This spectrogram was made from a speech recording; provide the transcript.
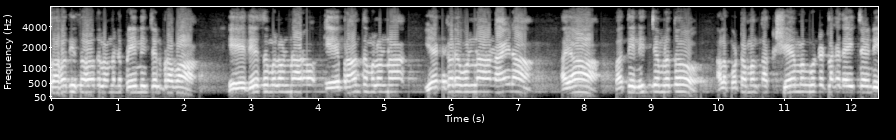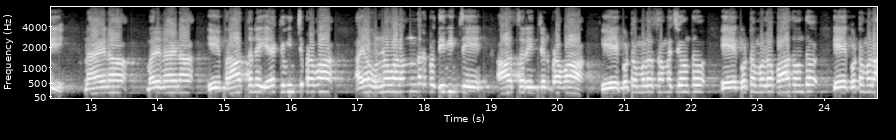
సహది సహోదరులందరినీ ప్రేమించను ప్రభా. ఏ దేశములు ఉన్నారో ఏ ప్రాంతములు ఉన్నా ఎక్కడ ఉన్నా నాయన. అయా ప్రతి నిత్యములతో అలా కుటుంబంతా క్షేమంగా ఉండేట్లుగా దయచేయండి. నాయన మరి నాయన ఈ ప్రార్థన ఏకవించి ప్రభా. అయా ఉన్న వాళ్ళందరూ దీవించి ఆశ్రయించను ప్రభా. ఏ కుటుంబంలో సమస్య ఉందో ఏ కుటుంబంలో బాధ ఉందో ఏ కుటుంబంలో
